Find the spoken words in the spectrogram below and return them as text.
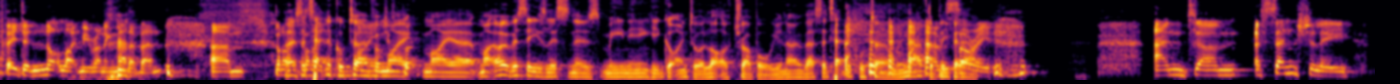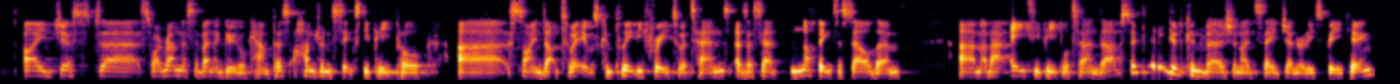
they did not like me running that event. Um, but that's I, a technical I, term I for my put... my uh, my overseas listeners, meaning he got into a lot of trouble. You know, that's a technical term. We might have to bleep sorry. it out. And um, essentially, I just uh, so I ran this event at Google Campus. 160 people uh, signed up to it. It was completely free to attend. As I said, nothing to sell them. Um, about 80 people turned up, so pretty good conversion, I'd say, generally speaking.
